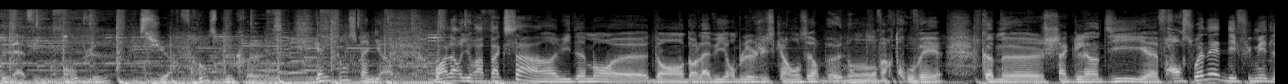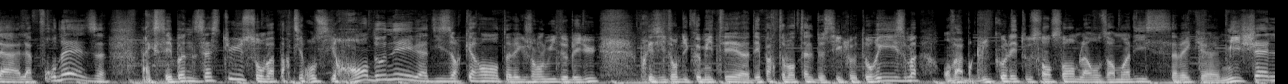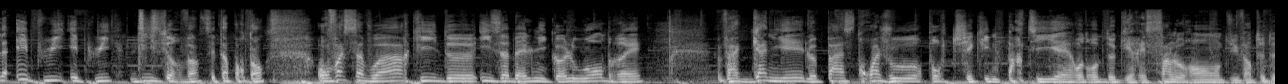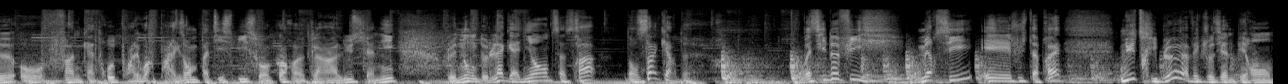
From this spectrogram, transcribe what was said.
La vie en bleu France Bleu Creuse. Gaëtan Spagnol. Bon alors il n'y aura pas que ça, hein, évidemment, euh, dans, dans la vie en bleu jusqu'à 11h. Ben non, on va retrouver, comme euh, chaque lundi, euh, François Net, des fumées de la, la fournaise, avec ses bonnes astuces. On va partir aussi randonner à 10h40 avec Jean-Louis Debellu, président du comité euh, départemental de cyclotourisme. On va bricoler tous ensemble à 11h10 avec euh, Michel. Et puis, et puis, 10h20, c'est important. On va savoir qui de Isabelle, Nicole ou André va gagner le pass 3 jours pour check-in party aérodrome de Guéret-Saint-Laurent du 22 au 24 août pour aller voir par exemple Patty Smith ou encore euh, Clara Luciani. Le nom de la gagnante, ça sera dans un quart d'heure. Voici deux filles. Merci. Et juste après, Nutri Bleu avec Josiane Perron.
